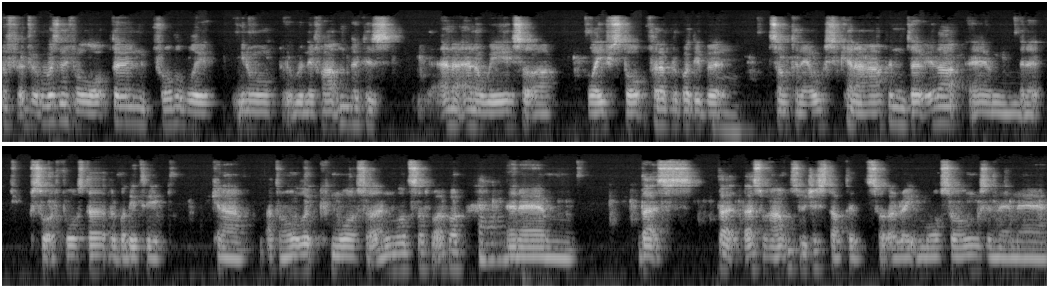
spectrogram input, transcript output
If, if it wasn't for lockdown, probably you know it wouldn't have happened because in a, in a way, sort of life stopped for everybody, but Mm. Something else kind of happened out of that, um, and it sort of forced everybody to kind of I don't know look more sort of inwards or whatever, Mhm. and um, that's that that's what happens. We just started sort of writing more songs, and then. Uh,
